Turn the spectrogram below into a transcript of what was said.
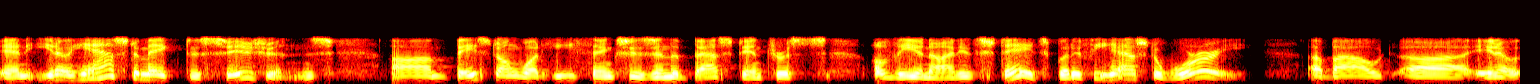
and you know he has to make decisions um, based on what he thinks is in the best interests of the United States. But if he has to worry about uh, you know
